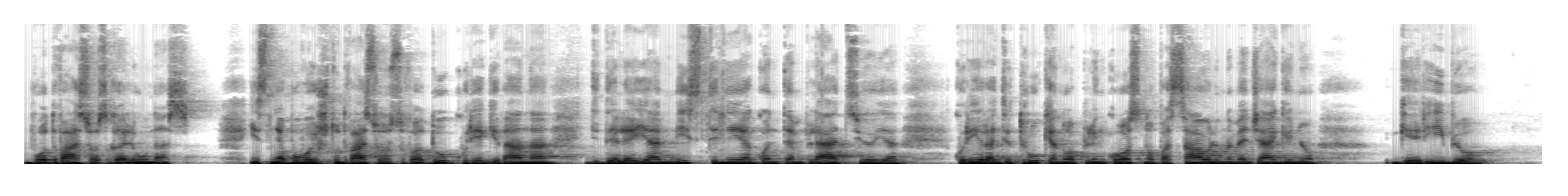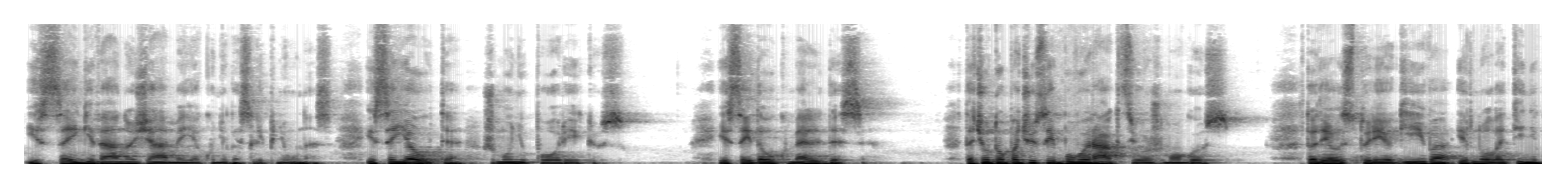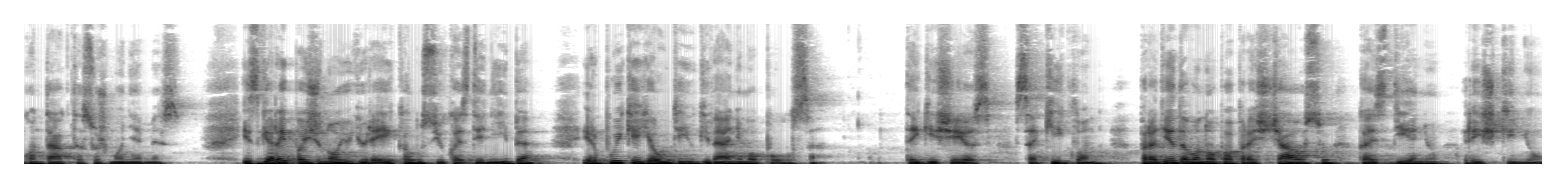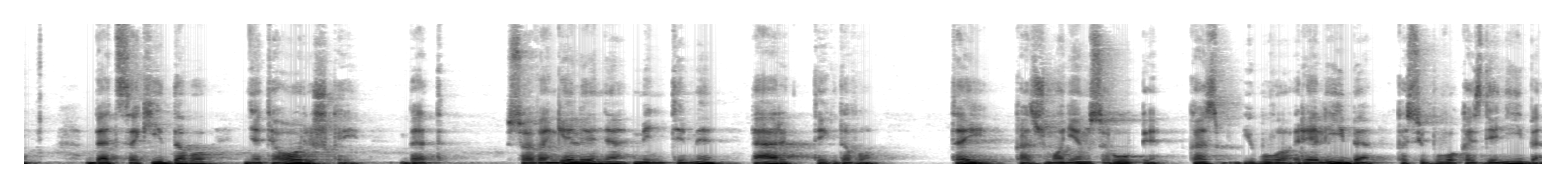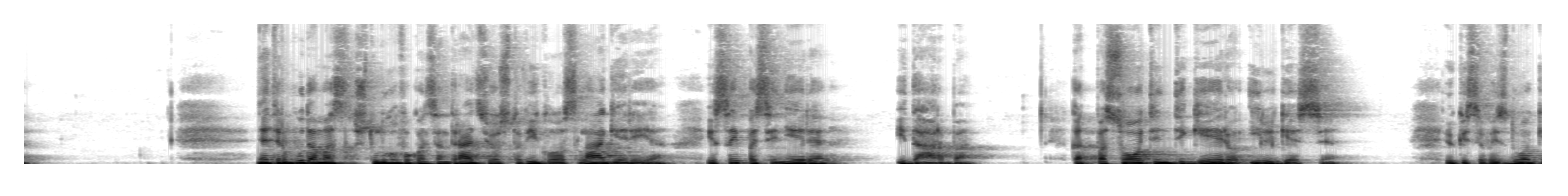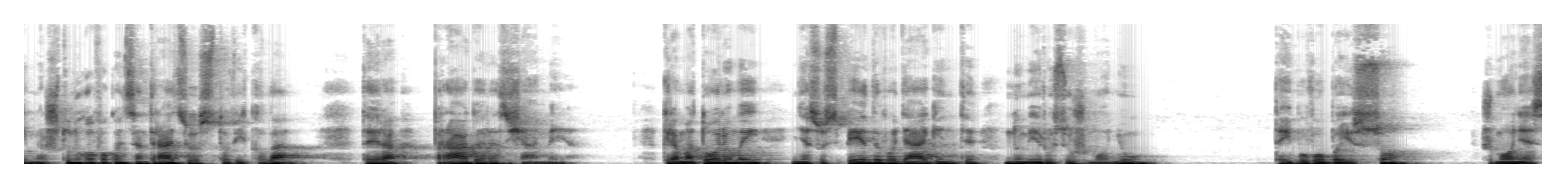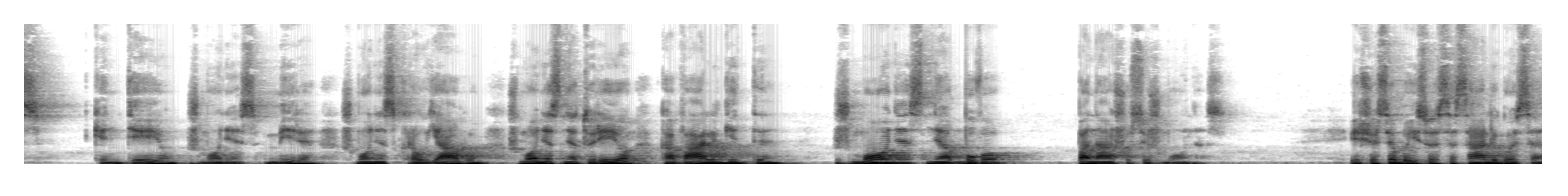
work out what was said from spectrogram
buvo dvasios galiūnas. Jis nebuvo iš tų dvasios vadų, kurie gyvena didelėje mistinėje kontempliacijoje, kurie yra atitrūkę nuo aplinkos, nuo pasaulio, nuo medžiaginių gerybių. Jisai gyveno žemėje, kunigas Lipniūnas. Jisai jautė žmonių poreikius. Jisai daug meldėsi. Tačiau tuo pačiu jisai buvo ir akcijos žmogus Todėl jis turėjo gyvą ir nuolatinį kontaktą su žmonėmis. Jis gerai pažinojo jų reikalus, jų kasdienybę ir puikiai jautė jų gyvenimo pulsą. Taigi išėjus sakyklon pradėdavo nuo paprasčiausių kasdienių reiškinių, bet sakydavo ne teoriškai, bet su evangelinė mintimi perteikdavo tai, kas žmonėms rūpi kas jų buvo realybė, kas jų buvo kasdienybė. Net ir būdamas Štuthofo koncentracijos stovyklos lageryje, jisai pasinėrė į darbą, kad pasotinti gėrio ilgesi. Juk įsivaizduokime, Štuthofo koncentracijos stovykla tai yra pragaras žemėje. Krematoriumai nesuspėdavo deginti numirusių žmonių. Tai buvo baisu. Žmonės kentėjo, žmonės mirė, žmonės kraujavo, žmonės neturėjo ką valgyti, žmonės nebuvo panašus į žmonės. Ir šiuose baisiuose sąlygose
